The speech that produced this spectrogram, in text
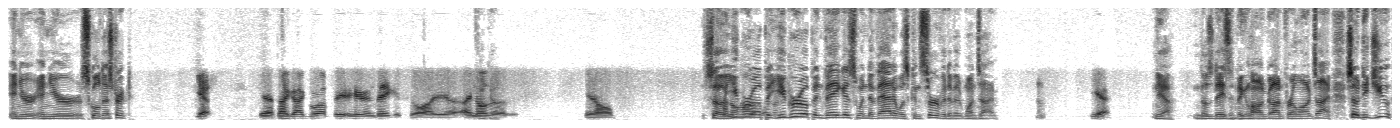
in your in your school district? Yes, yes. I, I grew up here in Vegas, so I uh, I know Okay. the, you know, So you grew up you grew up in Vegas when Nevada was conservative at one time. Yeah. Yeah. Those days have been long gone for a long time. So did you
